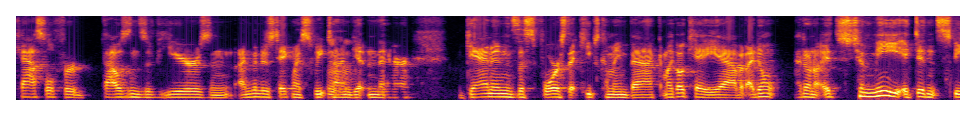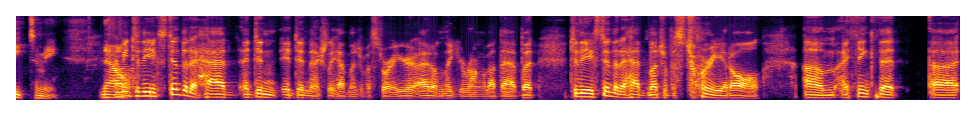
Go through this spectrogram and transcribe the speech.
castle for thousands of years, and I'm gonna just take my sweet time Mhm. getting there. Ganon is this force that keeps coming back. I'm like, okay, yeah, but I don't, I don't know. It's to me, it didn't speak to me. Now, I mean, to the extent that it had, it didn't. It didn't actually have much of a story. You're, I don't think you're wrong about that. But to the extent that it had much of a story at all, um, I think that uh,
